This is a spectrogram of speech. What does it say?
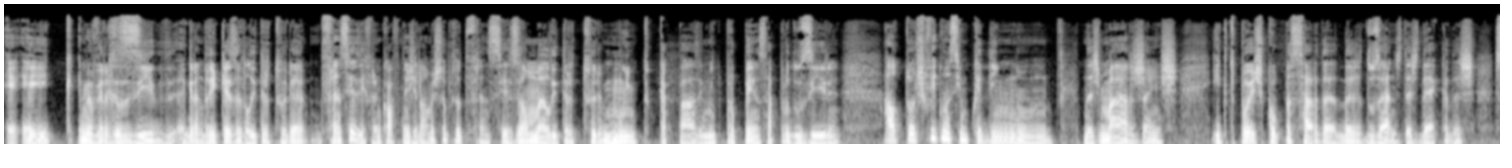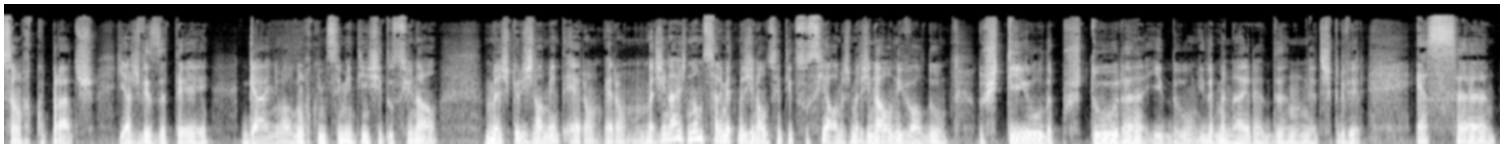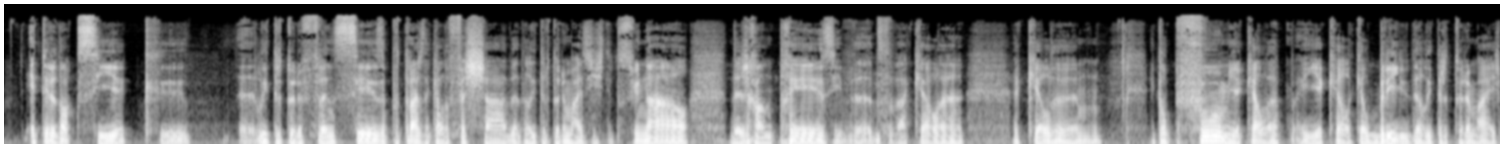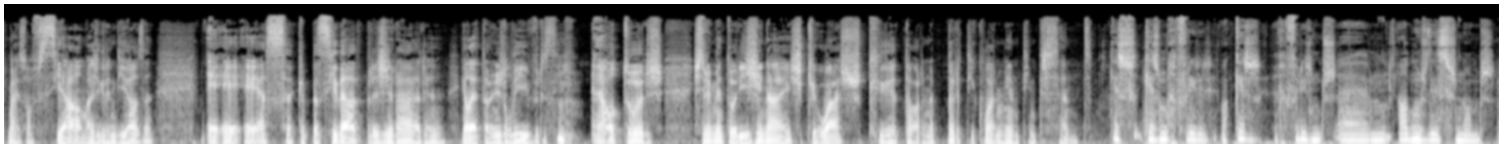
é, é aí que, a meu ver, reside a grande riqueza da literatura francesa e francófona em geral, mas sobretudo francesa. É uma literatura muito capaz e muito propensa a produzir autores que ficam assim um bocadinho nas margens e que depois, com o passar da, da, dos anos, das décadas, são recuperados e às vezes até ganham algum reconhecimento institucional, mas que originalmente eram, eram marginais, não necessariamente marginal no sentido social, mas marginal ao nível do, do estilo, da postura e, do, e da maneira de, de escrever. Essa heterodoxia que literatura francesa por trás daquela fachada da literatura mais institucional, das rentrées e de, de toda aquela aquele, aquele perfume e, aquela, e aquele, aquele brilho da literatura mais, mais oficial, mais grandiosa, é, é, é essa capacidade para gerar eletrões livres e autores extremamente originais que eu acho que a torna particularmente interessante. Queres-me queres referir, ou queres referir-nos a alguns desses nomes?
